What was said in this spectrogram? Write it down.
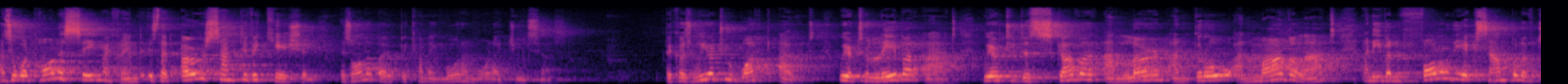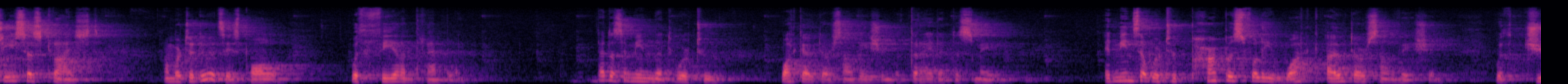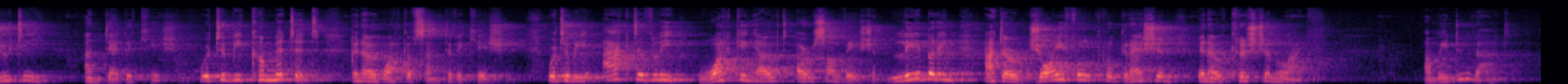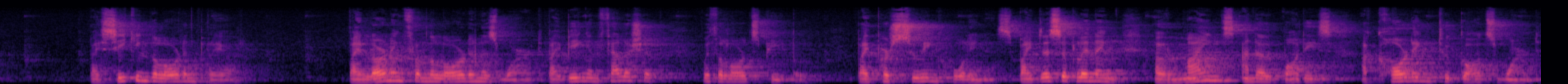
And so, what Paul is saying, my friend, is that our sanctification is all about becoming more and more like Jesus. Because we are to work out, we are to labour at, we are to discover and learn and grow and marvel at, and even follow the example of Jesus Christ. And we're to do it, says Paul, with fear and trembling. That doesn't mean that we're to work out our salvation with dread and dismay. It means that we're to purposefully work out our salvation with duty and dedication. We're to be committed in our work of sanctification. We're to be actively working out our salvation, labouring at our joyful progression in our Christian life. And we do that by seeking the Lord in prayer, by learning from the Lord in His Word, by being in fellowship with the Lord's people, by pursuing holiness, by disciplining our minds and our bodies according to God's Word.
